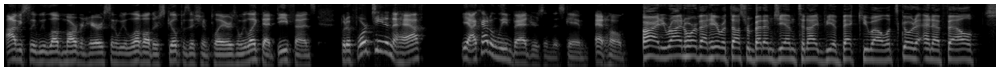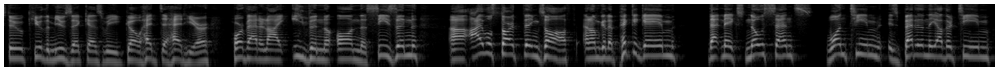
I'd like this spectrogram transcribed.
Obviously, we love Marvin Harrison. We love all their skill position players, and we like that defense. But at 14 and a half, yeah, I kind of lean Badgers in this game at home. All righty, Ryan Horvat here with us from BetMGM tonight via BetQL. Let's go to NFL. Stu, cue the music as we go head to head here. Horvat and I even on the season. Uh, I will start things off, and I'm going to pick a game that makes no sense. One team is better than the other team.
